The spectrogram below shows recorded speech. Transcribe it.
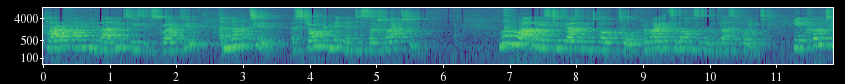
clarifying the values we subscribe to, and number two, a strong commitment to social action. Manwar Ali's 2012 talk provided some answers on the first point. He had quoted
